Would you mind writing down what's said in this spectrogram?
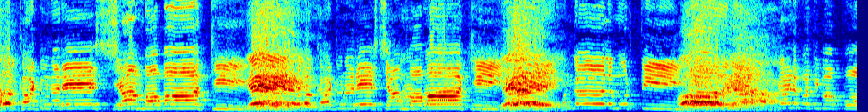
बोल खाटू नरेश श्याम बाबा की। बोलो खाटू नरेश श्याम बाबा की। मंगल मूर्ती। गणपती बाप्पा।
